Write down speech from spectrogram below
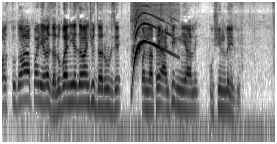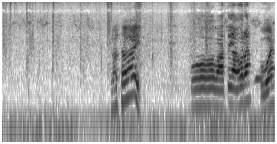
વસ્તુ તો આ પડી હવે જલુબાની એ જવાની શું જરૂર છે પણ નથી આલતી કે નહીં આલી પૂછીને લઈ જઉં નથઈ ઓ વાતે આવરા ઓય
